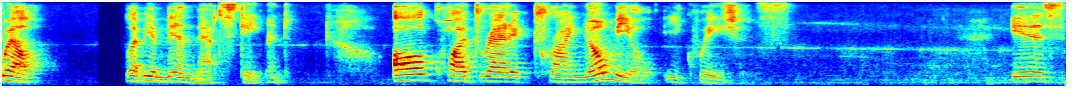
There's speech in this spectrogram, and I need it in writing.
well, let me amend that statement all quadratic trinomial equations is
